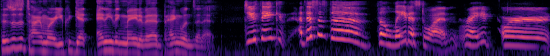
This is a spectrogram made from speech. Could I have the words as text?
this was a time where you could get anything made if it had penguins in it. Do you think this is the the latest one, right? Or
